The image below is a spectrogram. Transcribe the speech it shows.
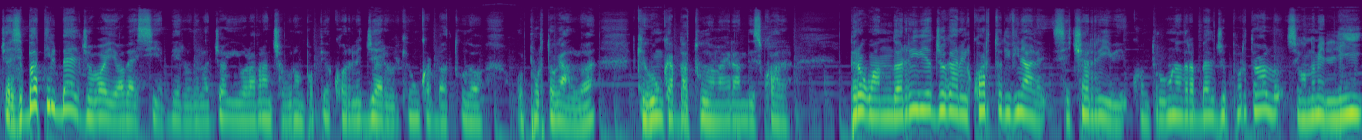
Cioè, se batti il Belgio, poi vabbè, sì, è vero, te la giochi con la Francia pure un po' più a cuore leggero, perché comunque ha battuto, o il Portogallo, eh, che comunque ha battuto una grande squadra. Però quando arrivi a giocare il quarto di finale, se ci arrivi contro una tra Belgio e Portogallo, secondo me lì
